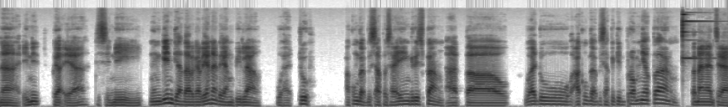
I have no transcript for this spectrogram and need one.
Nah, ini juga ya di sini. Mungkin di antara kalian ada yang bilang, "Waduh, aku nggak bisa bahasa Inggris bang atau waduh aku nggak bisa bikin promnya bang. Tenang aja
